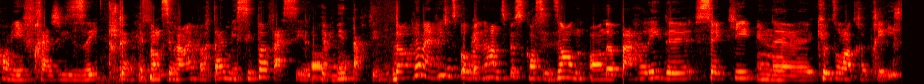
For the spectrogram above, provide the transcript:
qu'on vient fragiliser. Tout à fait. Donc c'est vraiment important, mais c'est pas facile. Il n'y a rien de parfait. Donc là, pour revenir un petit peu sur ce qu'on s'est dit, on, on a parlé de ce qu'est une euh, culture d'entreprise.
